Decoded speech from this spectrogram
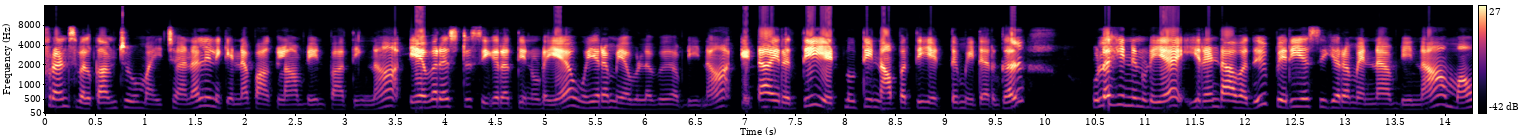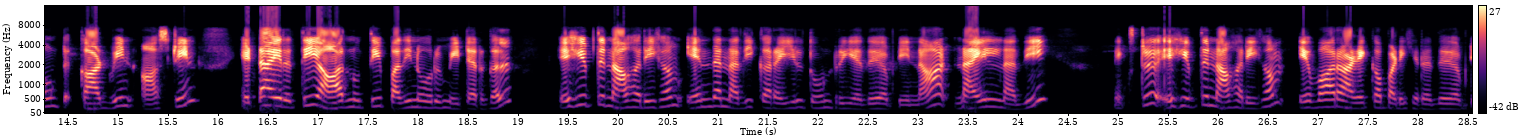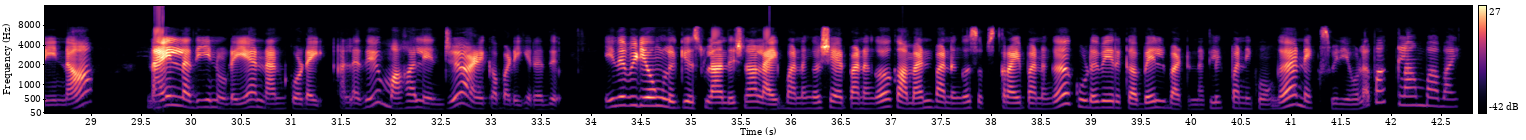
Friends welcome to my channel இன்னைக்கு என்ன பார்க்கலாம் அப்படின்னு பார்த்தீங்கன்னா எவரெஸ்ட் சிகரத்தினுடைய உயரம் எவ்வளவு அப்படின்னா எட்டாயிரத்தி எட்நூத்தி நாற்பத்தி எட்டு மீட்டர்கள். உலகினுடைய இரண்டாவது பெரிய சிகரம் என்ன அப்படின்னா மவுண்ட் காட்வின் ஆஸ்டின் எட்டாயிரத்தி அறுநூத்தி பதினோரு மீட்டர்கள். எகிப்து நாகரிகம் எந்த நதிக்கரையில் தோன்றியது அப்படின்னா நைல் நதி. நெக்ஸ்ட் எகிப்து நாகரிகம் எவ்வாறு அழைக்கப்படுகிறது அப்படின்னா நைல் நதியினுடைய நன்கொடை அல்லது மகள் என்று அழைக்கப்படுகிறது. இந்த வீடியோ உங்களுக்கு யூஸ்ஃபுல்லாக இருந்துச்சுன்னா லைக் பண்ணுங்க ஷேர் பண்ணுங்க கமெண்ட் பண்ணுங்க சப்ஸ்கிரைப் பண்ணுங்க. கூடவே இருக்க பெல் பட்டனை கிளிக் பண்ணிக்கோங்க. நெக்ஸ்ட் வீடியோவில் பார்க்கலாம். பாய்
